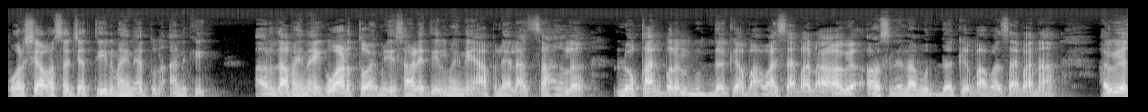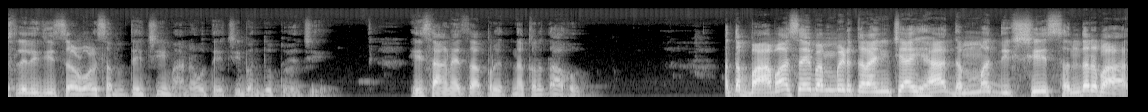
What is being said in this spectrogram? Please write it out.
वर्षावासाच्या तीन महिन्यातून आणखी अर्धा महिना एक वाढतो आहे म्हणजे साडेतीन महिने आपल्याला चांगलं लोकांपर्यंत बुद्ध किंवा बाबासाहेबांना हवे असलेला बुद्ध किंवा बाबासाहेबांना हवी असलेली जी चळवळ समतेची मानवतेची बंधुत्वाची ही सांगण्याचा प्रयत्न करत आहोत. आता बाबासाहेब आंबेडकरांच्या ह्या धम्मदीक्षे संदर्भात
